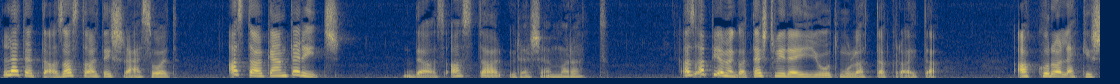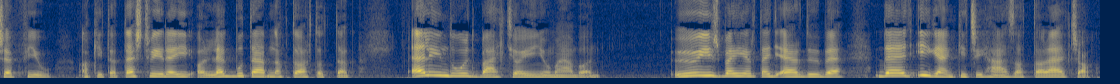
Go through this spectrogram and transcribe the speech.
letette az asztalt és rászólt. Asztalkám, teríts! De az asztal üresen maradt. Az apja meg a testvérei jót mulattak rajta. Akkor a legkisebb fiú, akit a testvérei a legbutábbnak tartottak, elindult bátyjai nyomában. Ő is beért egy erdőbe, de egy igen kicsi házat talált csak.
